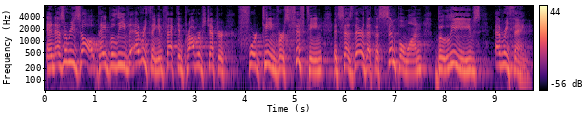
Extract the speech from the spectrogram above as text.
And as a result, they believe everything. In fact, in Proverbs chapter 14, verse 15, it says there that the simple one believes everything.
